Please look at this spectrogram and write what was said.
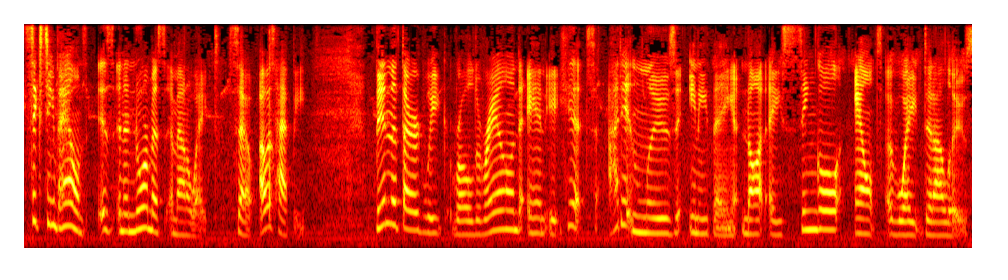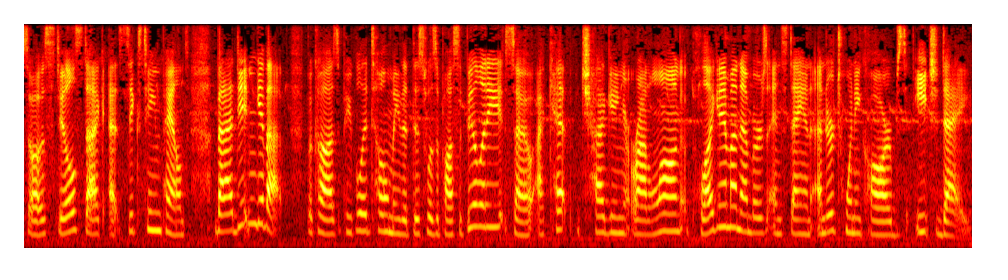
16 pounds is an enormous amount of weight. So I was happy. Then the third week rolled around and it hit. I didn't lose anything. Not a single ounce of weight did I lose. So I was still stuck at 16 pounds, but I didn't give up because people had told me that this was a possibility. So I kept chugging right along, plugging in my numbers and staying under 20 carbs each day.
